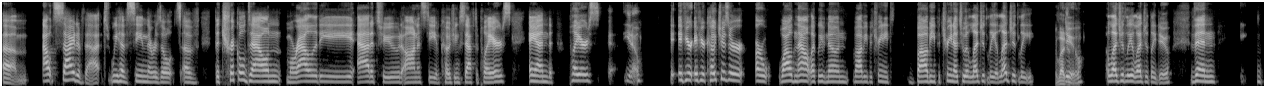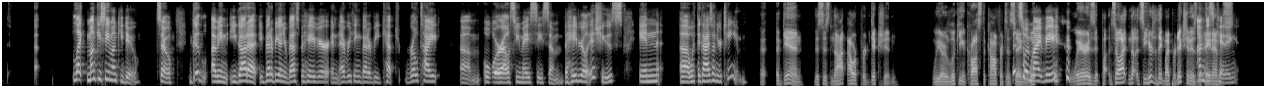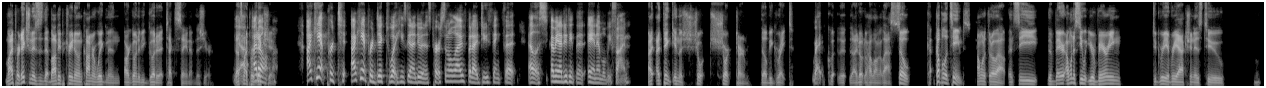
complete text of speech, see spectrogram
um, outside of that, we have seen the results of the trickle down morality, attitude, honesty of coaching staff to players and players. eh, You know, if your if your coaches are are wilding out like we've known Bobby Petrini Bobby Petrino to allegedly, allegedly Allegedly. do, allegedly, allegedly do, then uh, like monkey see, monkey do. So good. I mean, you gotta, you better be on your best behavior, and everything better be kept real tight, um, or else you may see some behavioral issues in uh, with the guys on your team. Again, this is not our prediction. We are looking across the conference and This saying one "Wh- might be. where is it? po-" So I no, see. Here's the thing. My prediction is that I'm just A&M's kidding. My prediction is, is that Bobby Petrino and Conner Weigman are going to be good at Texas A&M this year. That's Yeah, my prediction. I can't predi- I can't predict what he's going to do in his personal life, but I do think that LSU. I mean, I do think that A and M will be fine. I, I think in the short short term they'll be great. Right. Uh, I don't know how long it lasts. So, a couple of teams I want to throw out and see the very. I want to see what your varying degree of reaction is to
